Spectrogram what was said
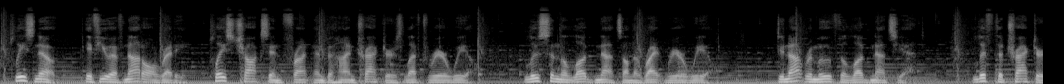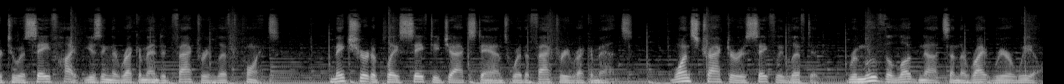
Please note, if you have not already, place chocks in front and behind tractor's left rear wheel. Loosen the lug nuts on the right rear wheel. Do not remove the lug nuts yet. Lift the tractor to a safe height using the recommended factory lift points. Make sure to place safety jack stands where the factory recommends. Once tractor is safely lifted, remove the lug nuts and the right rear wheel.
